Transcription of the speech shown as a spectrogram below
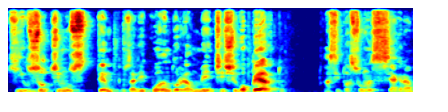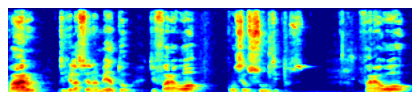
que os últimos tempos ali, quando realmente chegou perto, as situações se agravaram de relacionamento de Faraó com seus súditos. Faraó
